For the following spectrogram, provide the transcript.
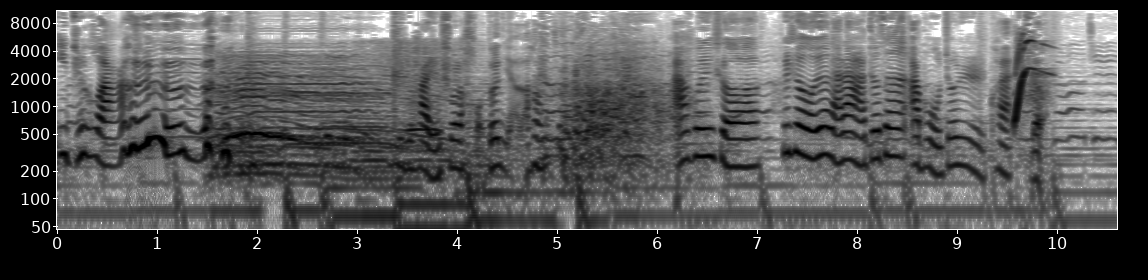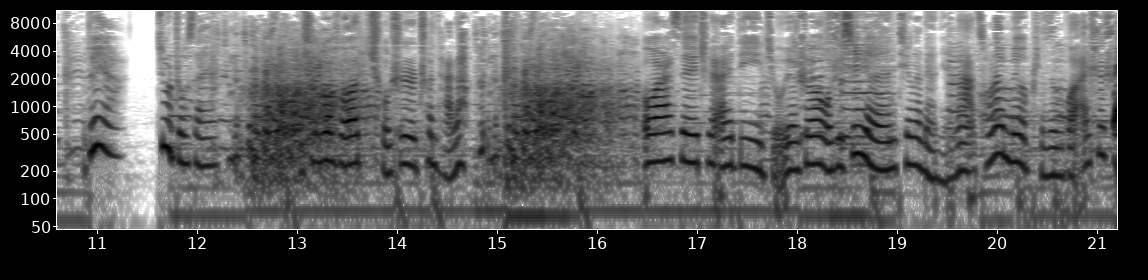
一枝花。这句话也说了好多年了哈。阿辉说：这首我又来啦，周三啊不，周日快乐。不对呀。”就是周三呀，你是不是和糗事串台了？O R C H I D 九月说我是新人，听了两年了，从来没有评论过爱射手。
